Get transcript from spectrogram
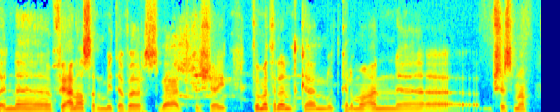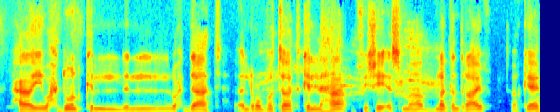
إن في عناصر الميتافيرس بعد كل شيء. فمثلا كانوا يتكلموا عن آه، شو اسمه حيوحدون كل الوحدات الروبوتات كلها في شيء اسمه plug and drive أوكي؟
